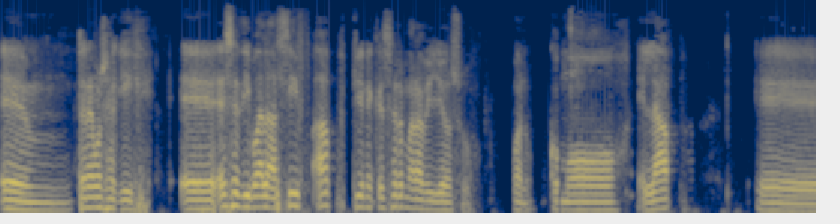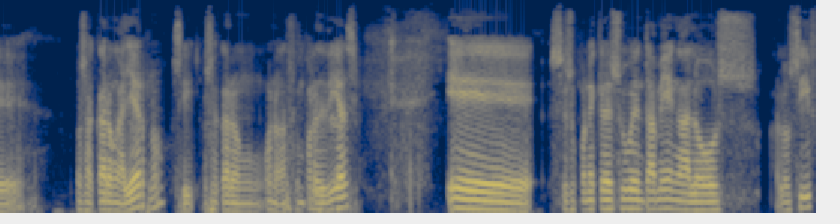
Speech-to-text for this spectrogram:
Em, tenemos aquí, eh, ese Dybala SIF app tiene que ser maravilloso. Bueno, como el app eh, lo sacaron ayer, ¿no? Sí, lo sacaron, bueno, hace un par de días. Eh, se supone que le suben también a los a los SIF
